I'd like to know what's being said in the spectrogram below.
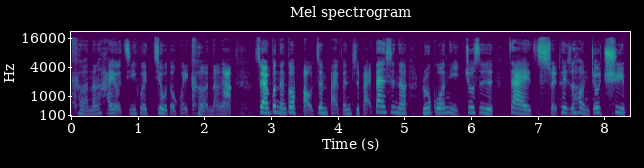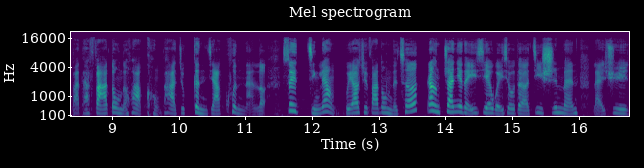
可能还有机会救得回，可能啊。虽然不能够保证百分之百，但是呢，如果你就是在水退之后你就去把它发动的话，恐怕就更加困难了。所以尽量不要去发动你的车，让专业的一些维修的技师们来去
